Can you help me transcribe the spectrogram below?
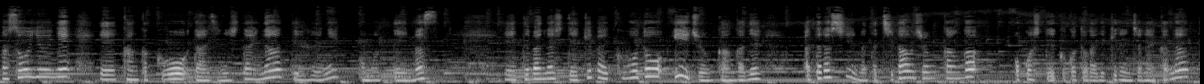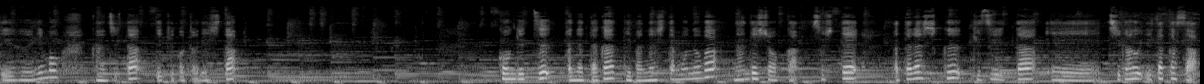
まあ、そういうね、えー、感覚を大事にしたいなっていうふうに思っています、えー、手放していけばいくほどいい循環がね新しいまた違う循環が起こしていくことができるんじゃないかなっていうふうにも感じた出来事でした。今月あなたが手放したものは何でしょうか？そして新しく気づいた、えー、違う豊かさ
